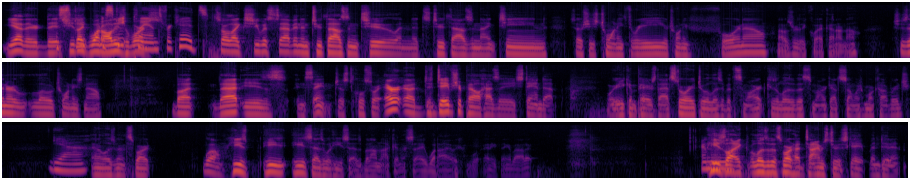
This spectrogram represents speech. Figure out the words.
Yeah, they're they, she like won all these awards. plans for kids. So like she was seven in 2002, and it's 2019. So she's 23 or 24 now. That was really quick. I don't know. She's in her low 20s now. But that is insane. Just a cool story. Eric, uh, Dave Chappelle has a stand-up where he compares that story to Elizabeth Smart because Elizabeth Smart got so much more coverage, Yeah. and Elizabeth Smart. Well, he's he he says what he says, but I'm not going to say what I anything about it. I he's like Elizabeth Smart had times to escape and didn't.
